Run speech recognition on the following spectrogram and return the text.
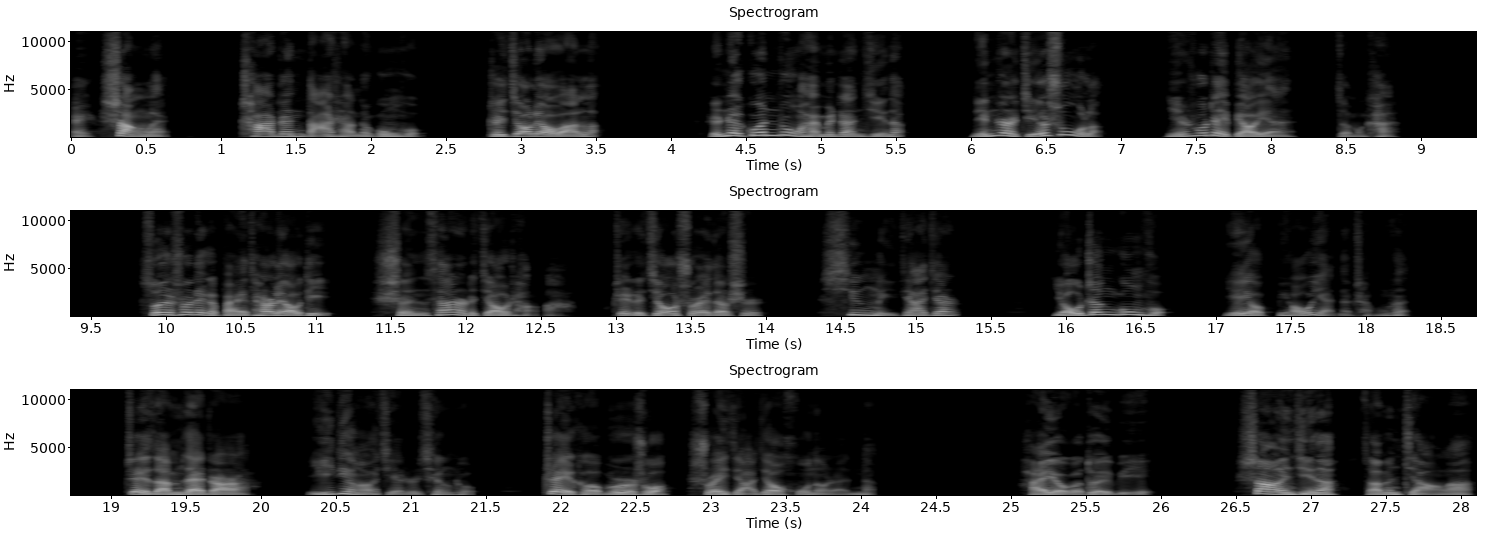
哎，上来插针打闪的功夫，这跤撂完了，人这观众还没站齐呢，您这结束了，您说这表演怎么看？所以说这个摆摊撂地沈三儿的跤场啊，这个跤摔的是心里加尖儿，有真功夫，也有表演的成分。这咱们在这儿啊，一定要解释清楚，这可不是说摔假跤糊弄人的。还有个对比，上一集呢，咱们讲了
